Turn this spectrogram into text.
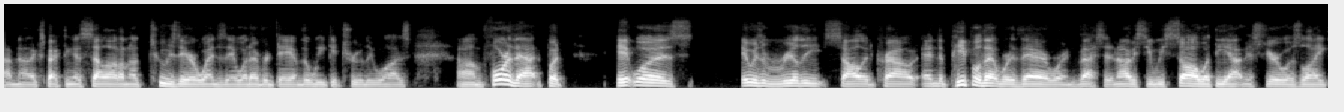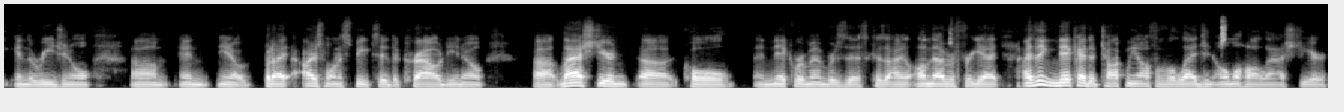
I'm not expecting a sellout on a Tuesday or Wednesday, whatever day of the week it truly was um, for that, but it was it was a really solid crowd and the people that were there were invested and obviously we saw what the atmosphere was like in the regional um, and you know but i i just want to speak to the crowd you know uh, last year, uh, Cole and Nick remembers this because I'll never forget. I think Nick had to talk me off of a ledge in Omaha last year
